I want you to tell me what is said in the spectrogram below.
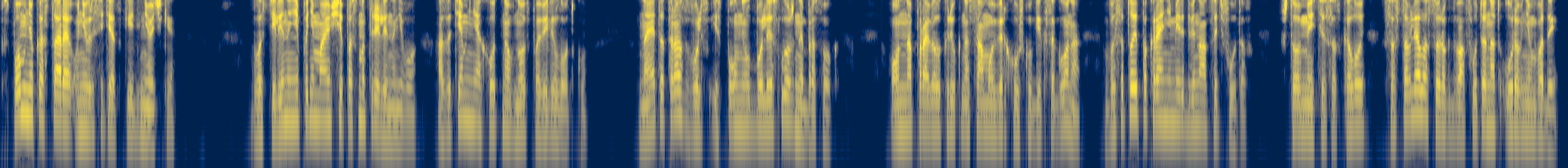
Вспомню-ка старые университетские денечки. Властелины непонимающие посмотрели на него, а затем неохотно вновь повели лодку. На этот раз Вольф исполнил более сложный бросок. Он направил крюк на самую верхушку гексагона высотой по крайней мере 12 футов, что вместе со скалой составляло 42 фута над уровнем воды.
